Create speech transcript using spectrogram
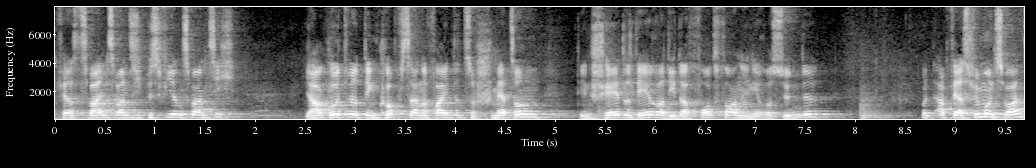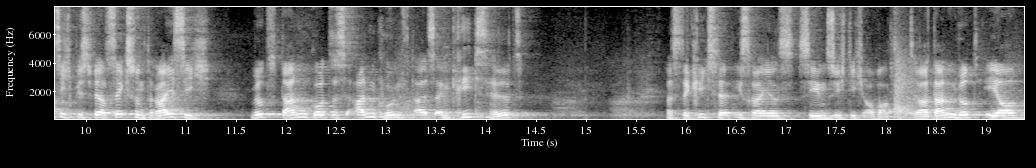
Vers 22 bis 24. Ja, Gott wird den Kopf seiner Feinde zerschmettern, den Schädel derer, die da fortfahren in ihrer Sünde. Und ab Vers 25 bis Vers 36 wird dann Gottes Ankunft als ein Kriegsheld, als der Kriegsheld Israels sehnsüchtig erwartet. Ja, dann wird er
